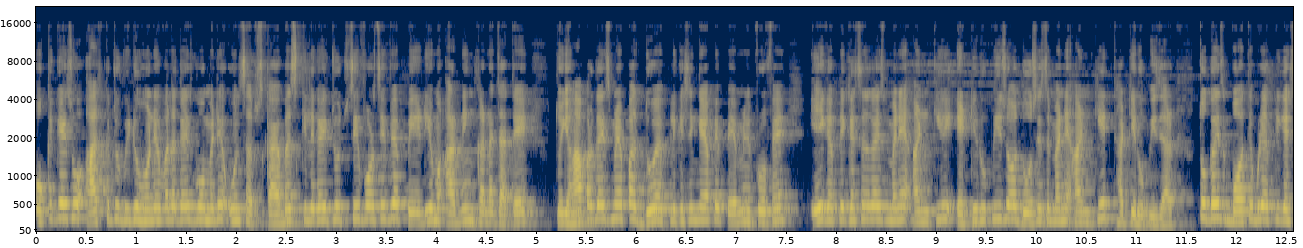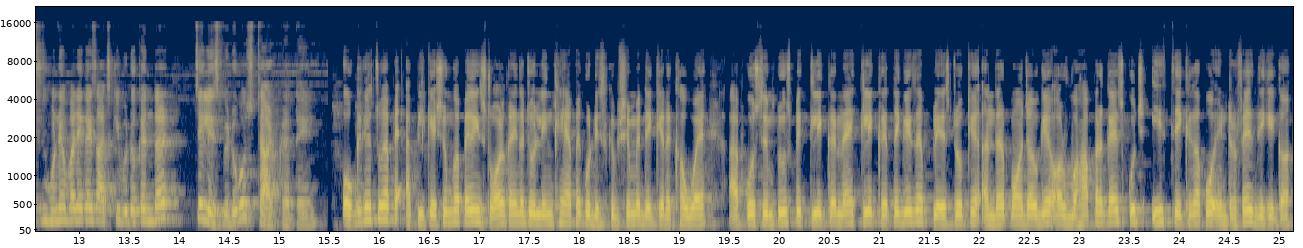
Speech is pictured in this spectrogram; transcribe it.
ओके गाइस वो आज का जो वीडियो होने वाला गाइस वो मेरे उन सब्सक्राइबर्स के लिए गाइस जो सिर्फ़ और सिर्फ़ या पेटीएम अर्निंग करना चाहते हैं। तो यहाँ पर गाइस मेरे पास दो एप्लीकेशन के यहाँ पे पेमेंट प्रूफ है। एक एप्लीकेशन गाइस मैंने अन की एट्टी रुपीज़ और दूसरे से मैंने अन किए थर्टी रुपीज़ यार। तो गाइस बहुत ही बड़ी एप्लीकेशन होने वाले गाइस आज की वीडियो के अंदर। चलिए इस वीडियो को स्टार्ट करते हैं। ओके okay, तो यहाँ पे एप्लीकेशन को पहले इंस्टॉल करने का जो लिंक है यहाँ पे को डिस्क्रिप्शन में देखे रखा हुआ है। आपको सिंपली उस पर क्लिक करना है। क्लिक करते गए प्ले स्टोर के अंदर पहुँच जाओगे और वहाँ पर गए कुछ इस तरीके का आपको इंटरफेस दिखेगा।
